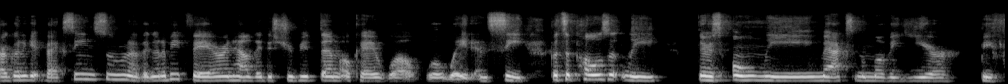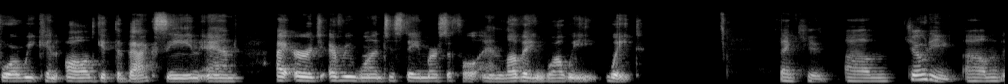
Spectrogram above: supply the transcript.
are going to get vaccines soon. Are they going to be fair and how they distribute them? Okay, well, we'll wait and see. But supposedly, there's only maximum of a year before we can all get the vaccine. And I urge everyone to stay merciful and loving while we wait. Thank you. Um, Jodi, um,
